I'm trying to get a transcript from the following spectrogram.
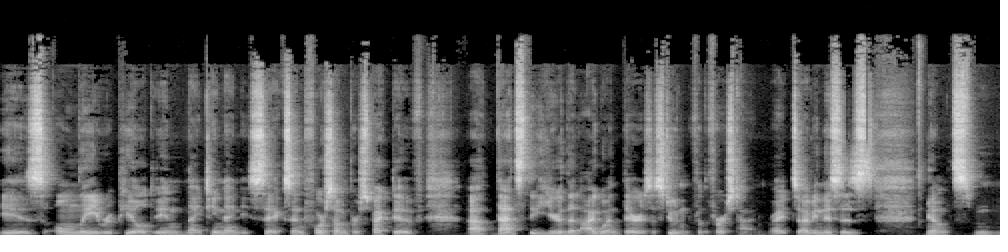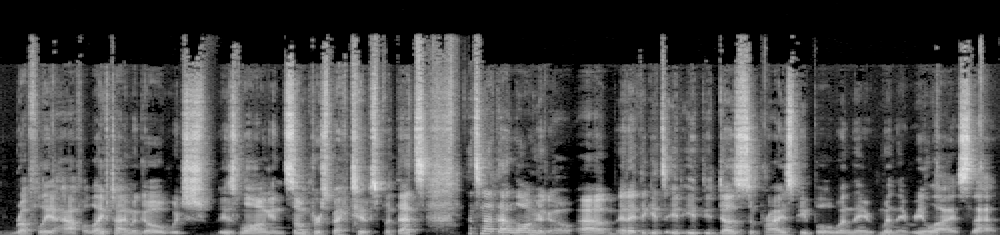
is only repealed in 1996. And for some perspective, uh, that's the year that I went there as a student for the first time, right? So, I mean, this is you know it's roughly a half a lifetime ago which is long in some perspectives but that's that's not that long ago. Um, and i think it's it, it, it, does surprise people when they when they realize that.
